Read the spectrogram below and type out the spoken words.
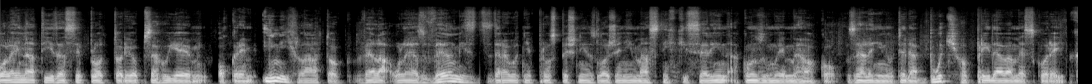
olejnatý zase plod, ktorý obsahuje okrem iných látok veľa oleja s veľmi zdravotne prospešným zložením masných kyselín a konzumujeme ho ako zeleninu. Teda buď ho pridávame skorej k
